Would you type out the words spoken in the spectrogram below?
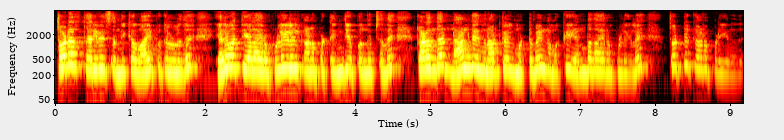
தொடர் சரிவை சந்திக்க வாய்ப்புகள் உள்ளது. எழுபத்தி ஏழாயிரம் புள்ளிகளில் காணப்பட்ட இந்திய பங்குச்சந்தை கடந்த நான்கைந்து நாட்களில் மட்டுமே நமக்கு எண்பதாயிரம் புள்ளிகளை தொட்டு காணப்படுகிறது.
